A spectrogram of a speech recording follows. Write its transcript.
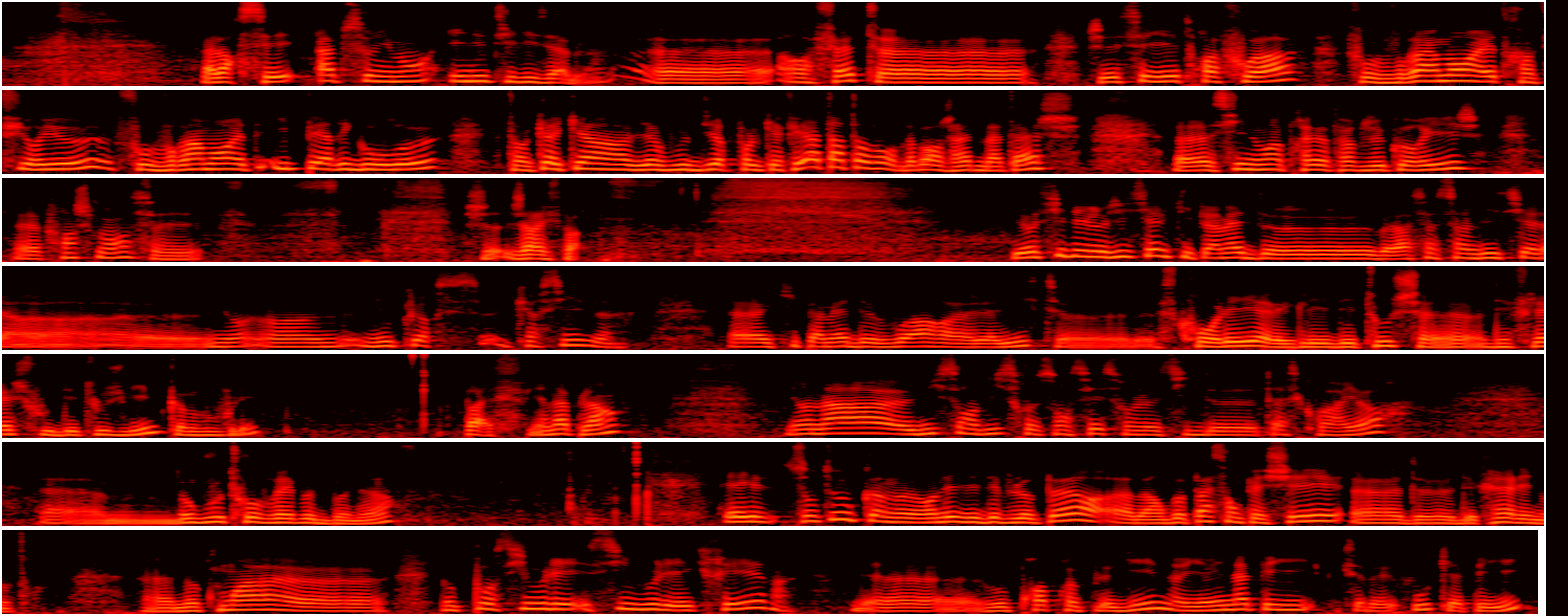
Alors c'est absolument inutilisable. Euh, en fait, euh, j'ai essayé trois fois. Il faut vraiment être un furieux, il faut vraiment être hyper rigoureux. Quand quelqu'un vient vous dire pour le café, attends, attends, d'abord j'arrête ma tâche. Euh, sinon après il va falloir que je corrige. franchement, j'arrive pas. Il y a aussi des logiciels qui permettent de. Voilà, ça c'est un logiciel, un, New Curses euh, qui permet de voir euh, la liste, euh, scroller avec des touches, des flèches ou des touches Vim, comme vous voulez. Bref, il y en a plein. Il y en a 810 recensés sur le site de Task Warrior. donc vous trouverez votre bonheur. Et surtout, comme on est des développeurs, bah, on ne peut pas s'empêcher d'écrire les nôtres. donc moi, donc pour si vous voulez, si vous voulez écrire vos propres plugins, il y a une API qui s'appelle Hook API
